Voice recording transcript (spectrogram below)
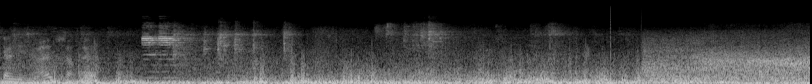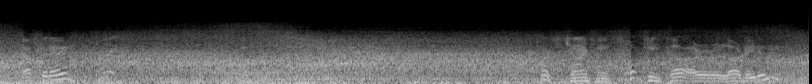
still need ropes up there. Afternoon. Hi. That's a chance from a fucking car or a lorry, didn't it?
